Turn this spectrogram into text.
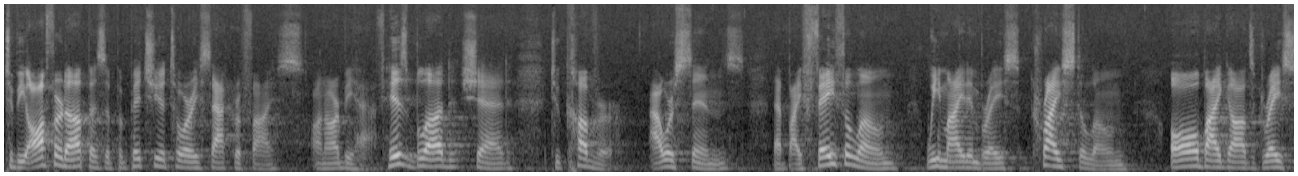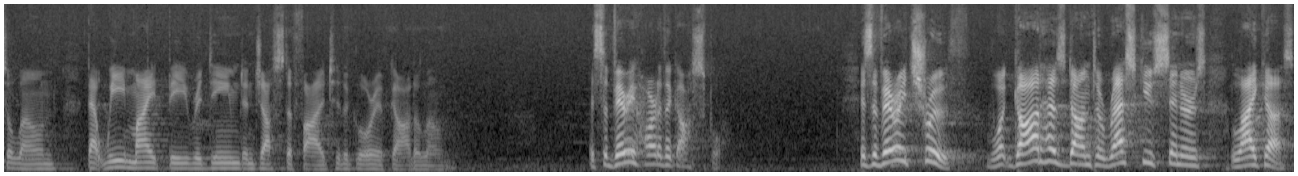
to be offered up as a propitiatory sacrifice on our behalf. His blood shed to cover our sins, that by faith alone we might embrace Christ alone, all by God's grace alone, that we might be redeemed and justified to the glory of God alone. It's the very heart of the gospel. It's the very truth what God has done to rescue sinners like us.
